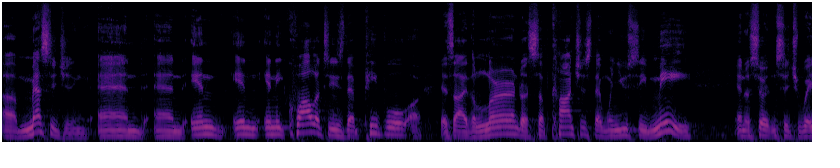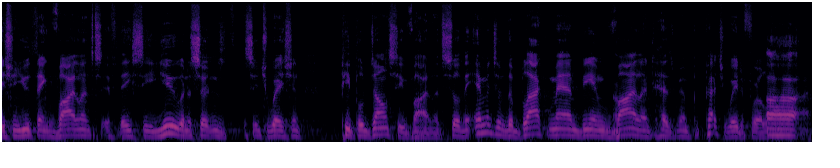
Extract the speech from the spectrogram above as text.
uh, messaging and, and in, in inequalities that people are, is either learned or subconscious that when you see me in a certain situation, you think violence. If they see you in a certain situation, people don't see violence. So the image of the black man being violent has been perpetuated for a long uh, time.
